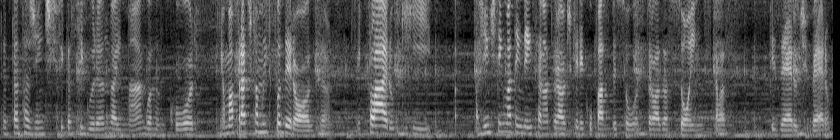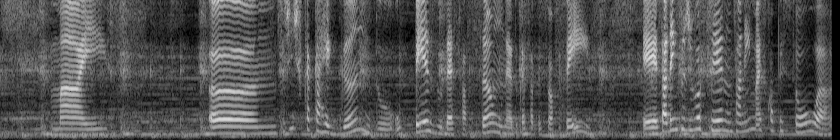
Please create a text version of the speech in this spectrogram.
Tem tanta gente que fica segurando aí mágoa, rancor. É uma prática muito poderosa. É claro que a gente tem uma tendência natural de querer culpar as pessoas pelas ações que elas fizeram, tiveram, mas um, se a gente ficar carregando o peso dessa ação, né, do que essa pessoa fez, é, tá dentro de você, não tá nem mais com a pessoa.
